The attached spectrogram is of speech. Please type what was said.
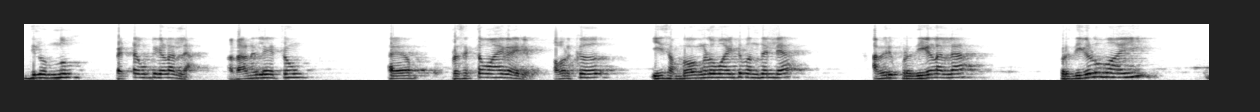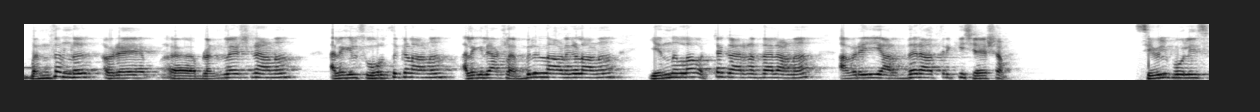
ഇതിലൊന്നും പെട്ട കുട്ടികളല്ല. അതാണ് ഇതിലെ ഏറ്റവും പ്രസക്തമായ കാര്യം. അവർക്ക് ഈ സംഭവങ്ങളുമായിട്ട് ബന്ധമില്ല. അവർ പ്രതികളല്ല. പ്രതികളുമായി ബന്ധമുണ്ട്. അവരെ ബ്ലഡ് റിലേഷനാണ് അല്ലെങ്കിൽ സുഹൃത്തുക്കളാണ് അല്ലെങ്കിൽ ആ ക്ലബിലുള്ള ആളുകളാണ് എന്നുള്ള ഒറ്റ കാരണത്താലാണ് അവരെ ഈ അർദ്ധരാത്രിക്ക് ശേഷം സിവിൽ പോലീസ്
